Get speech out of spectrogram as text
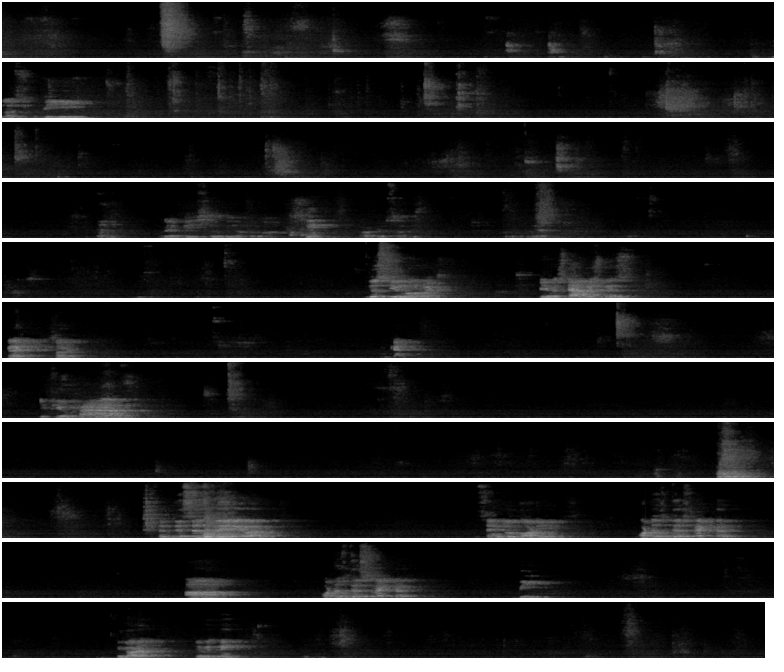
plus V Would that B still be on the line? Hmm? Or there's something? Yeah. This you know, right? We have established this. Correct? Sorry. Okay. If you have So this is where your central body is. What is this vector? R. What is this vector? B. You got it? You with me?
